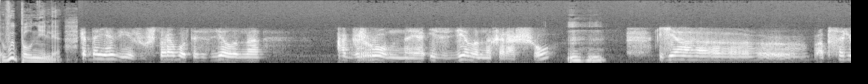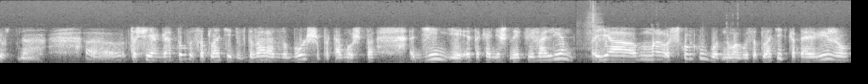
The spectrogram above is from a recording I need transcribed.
выполнили. Когда я вижу, что работа сделана огромная и сделана хорошо, угу. я э, абсолютно э, то есть я готова заплатить в два раза больше, потому что деньги – это, конечно, эквивалент. Я сколько угодно могу заплатить, когда я вижу,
